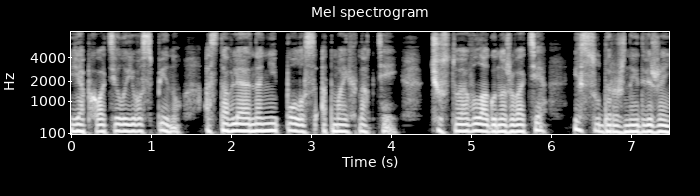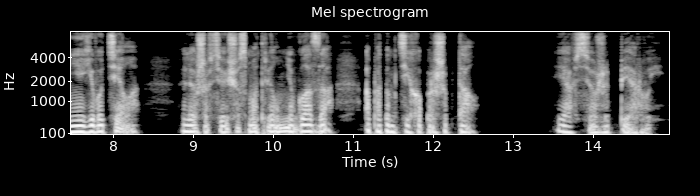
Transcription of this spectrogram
Я обхватила его спину, оставляя на ней полосы от моих ногтей, чувствуя влагу на животе и судорожные движения его тела. Лёша все еще смотрел мне в глаза, а потом тихо прошептал. «Я все же первый».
